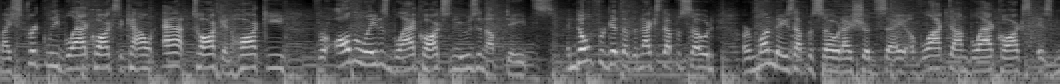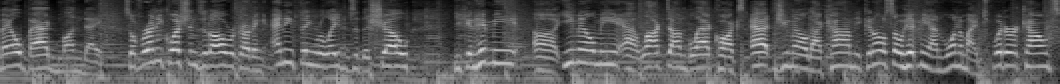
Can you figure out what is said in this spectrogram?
my Strictly Blackhawks account at Talkin' Hockey for all the latest Blackhawks news and updates. And don't forget that the next episode, or Monday's episode, I should say, of Locked On Blackhawks is Mailbag Monday. So for any questions at all regarding anything related to the show, you can hit me, uh, email me at lockedonblackhawks at gmail.com. You can also hit me on one of my Twitter accounts,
